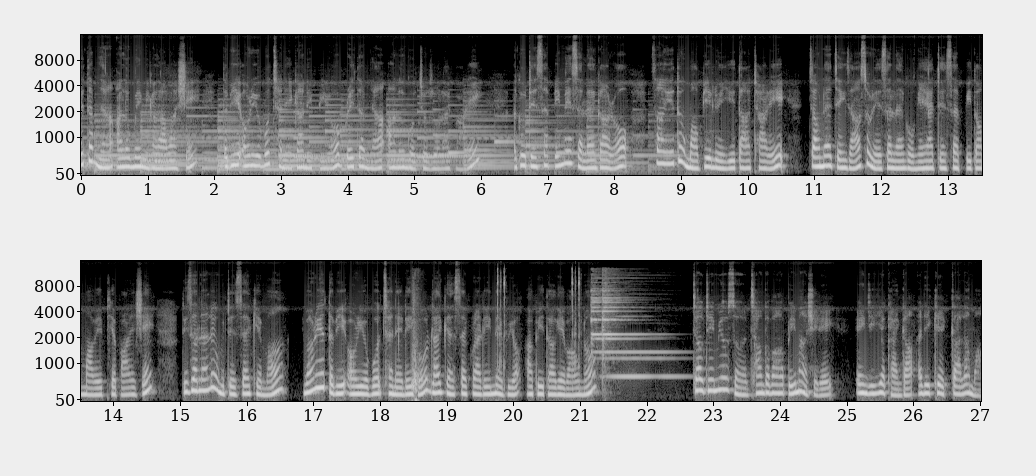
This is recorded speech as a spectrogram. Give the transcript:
ရိသတ်များအားလုံးပဲမင်္ဂလာပါရှင်။တပြေ audio book channel ကနေပြီးတော့ပရိသတ်များအားလုံးကိုကြိုဆိုလိုက်ပါတယ်။အခုတင်ဆက်ပေးမယ့်ဇာတ်လမ်းကတော့စာရေးသူမောင်ပြည့်လွင်ရေးသားထားတဲ့ကြောင်တဲ့ကျင်းစာဆိုတဲ့ဇာတ်လမ်းကိုငယ်ရတင်ဆက်ပေးတော့မှာပဲဖြစ်ပါတယ်ရှင်။ဒီဇာတ်လမ်းလေးကိုမတင်ဆက်ခင်မှာညီမတို့ရဲ့တပြေ audio book channel လေးကို like and subscribe လေးနဲ့ပြီးတော့အားပေးသွားခဲ့ပါဦးနော်။ကြောက်ကြီးမျိုးစွန်ချောင်းကဘာဘေးမှာရှိတဲ့အင်ကြီးရက်ခိုင်ကအဒီခေတ်ကာလမှာ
